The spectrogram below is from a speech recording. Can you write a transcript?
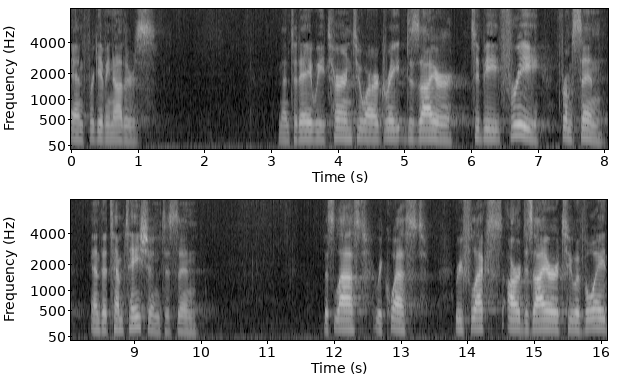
and forgiving others. And then today we turn to our great desire to be free from sin and the temptation to sin. This last request reflects our desire to avoid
